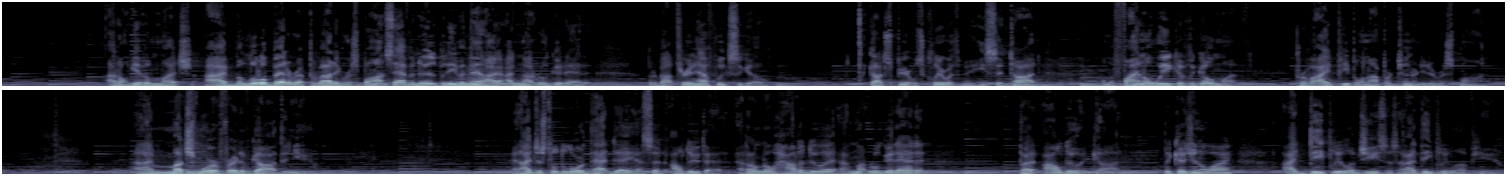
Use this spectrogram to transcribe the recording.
I don't give them much. I'm a little better at providing response avenues, but even then, I, am not real good at it. But about three and a half weeks ago, God's Spirit was clear with me. He said, Todd, on the final week of the Go Month, provide people an opportunity to respond. And I'm much more afraid of God than you. And I just told the Lord that day, I said, I'll do that. I don't know how to do it. I'm not real good at it, but I'll do it, God. Because you know why? I deeply love Jesus and I deeply love you.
